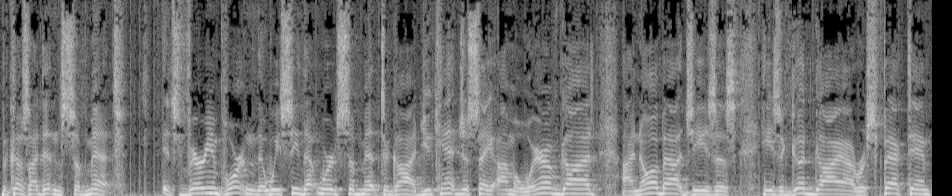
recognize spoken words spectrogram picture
because I didn't submit it's very important that we see that word submit to God. You can't just say, I'm aware of God. I know about Jesus. He's a good guy. I respect him.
